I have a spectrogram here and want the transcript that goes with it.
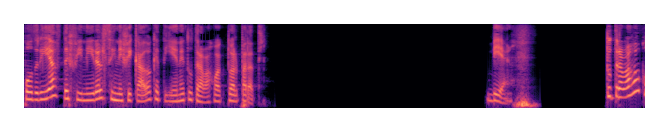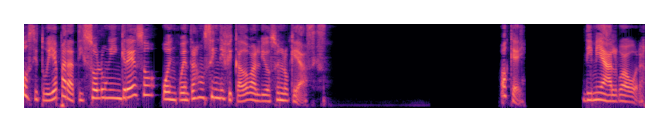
podrías definir el significado que tiene tu trabajo actual para ti? Bien. ¿Tu trabajo constituye para ti solo un ingreso o encuentras un significado valioso en lo que haces? Ok. Dime algo ahora.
